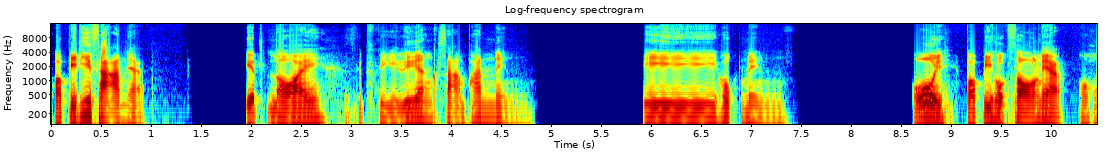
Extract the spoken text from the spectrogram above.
พอปีที่สามเนี่ยเจ็ดร้อยสิบสี่เรื่องสามพันหนึ่ง ปีหกหนึ่ง โอ้ย พอปีหกสองเนี่ย โอ้โห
